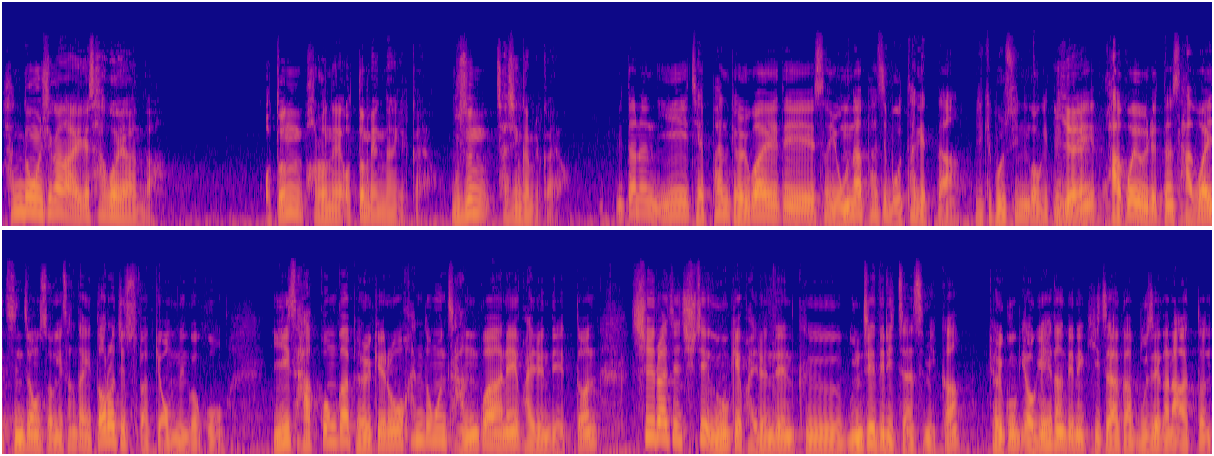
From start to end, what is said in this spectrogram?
한동훈 씨가 나에게 사과해야 한다. 어떤 발언의 어떤 맥락일까요? 무슨 자신감일까요? 일단은 이 재판 결과에 대해서 용납하지 못하겠다 이렇게 볼 수 있는 거기 때문에 예. 과거에 오렸던 사과의 진정성이 상당히 떨어질 수밖에 없는 거고 이 사건과 별개로 한동훈 장관에 관련돼 있던 실라진 취재 의혹에 관련된 그 문제들이 있지 않습니까? 결국 여기에 해당되는 기자가 무죄가 나왔던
